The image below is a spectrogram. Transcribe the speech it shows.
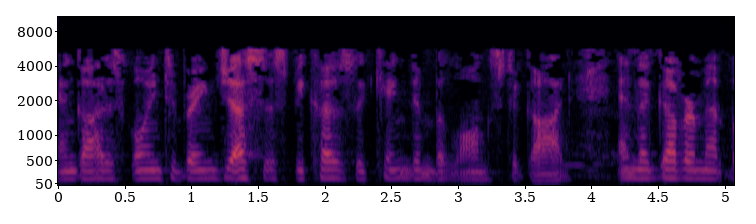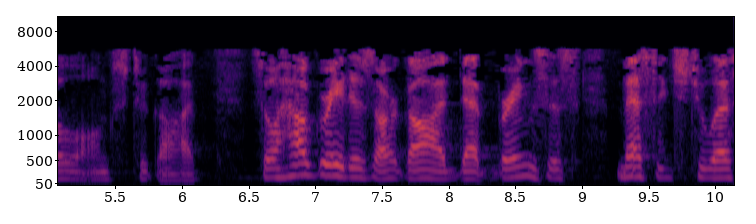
and God is going to bring justice because the kingdom belongs to God and the government belongs to God. So how great is our God that brings this message to us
